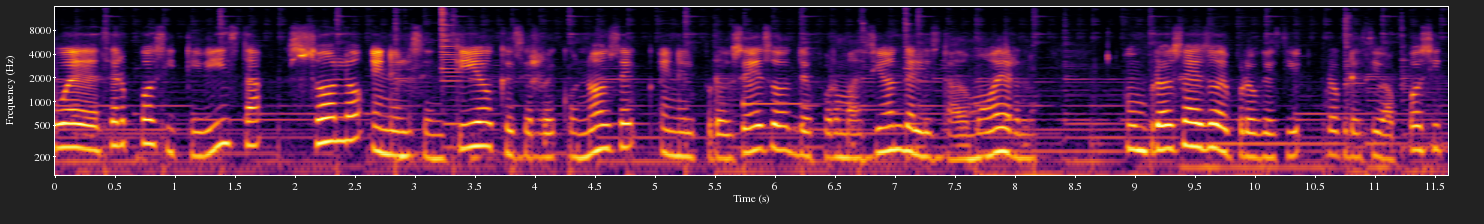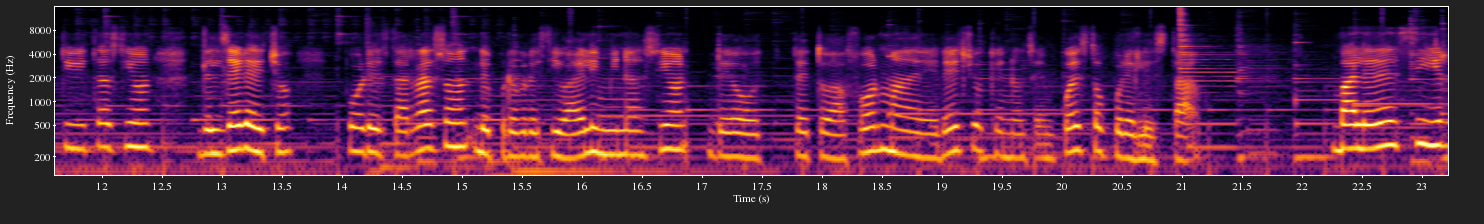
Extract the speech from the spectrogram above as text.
puede ser positivista solo en el sentido que se reconoce en el proceso de formación del Estado moderno, un proceso de progresiva positivización del derecho por esta razón de progresiva eliminación de, toda forma de derecho que nos ha impuesto por el Estado. Vale decir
